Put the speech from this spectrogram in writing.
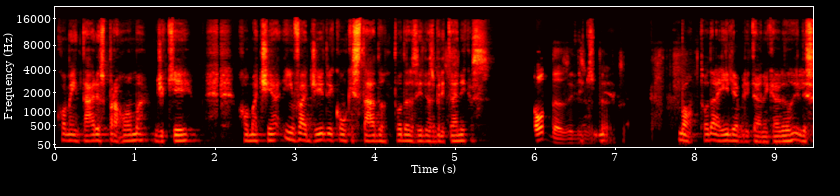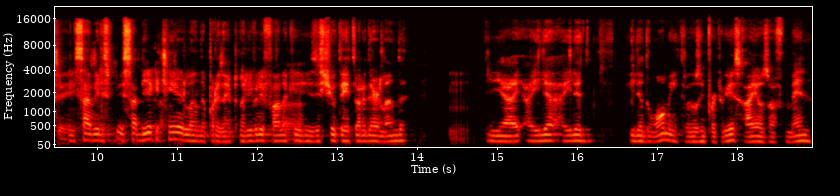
comentários para Roma de que Roma tinha invadido e conquistado todas as ilhas britânicas. Todas eles que- britânicos. Bom, toda a ilha britânica. Ele, Sim, ele, sabe, ele, sim. ele sabia que tinha Irlanda, por exemplo. No livro ele fala que Ah. existia o território da Irlanda. Hum. E a, a ilha, a ilha, ilha do Homem, traduz em português, Isles of Men.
